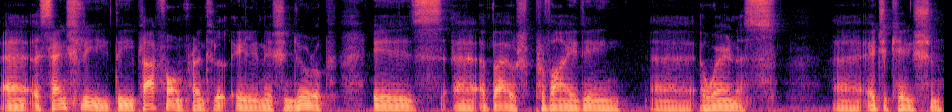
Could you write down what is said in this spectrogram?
uh, essentially, the platform Parental Alienation Europe is uh, about providing uh, awareness, education,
